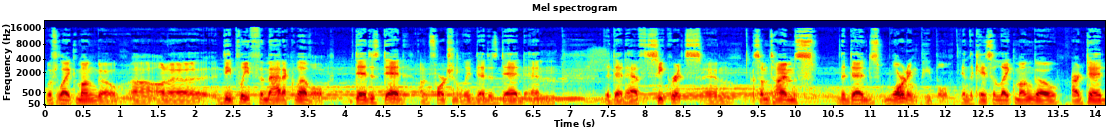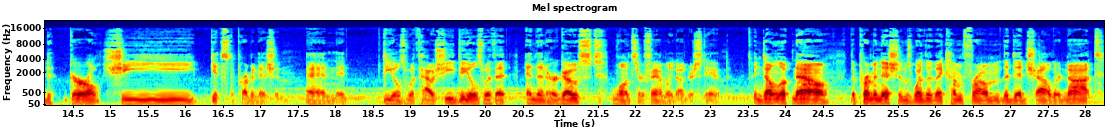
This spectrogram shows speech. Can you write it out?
with Lake Mungo uh, on a deeply thematic level. Dead is dead. Unfortunately, dead is dead, and the dead have secrets, and sometimes the dead's warning people. In the case of Lake Mungo, our dead girl, she gets the premonition, and it deals with how she deals with it, and then her ghost wants her family to understand. And Don't Look Now, the premonitions, whether they come from the dead child or not,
